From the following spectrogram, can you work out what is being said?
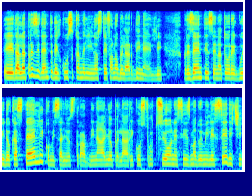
e dal presidente del CUS Camerino Stefano Belardinelli. Presenti il senatore Guido Castelli, commissario straordinario per la ricostruzione Sisma 2016,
